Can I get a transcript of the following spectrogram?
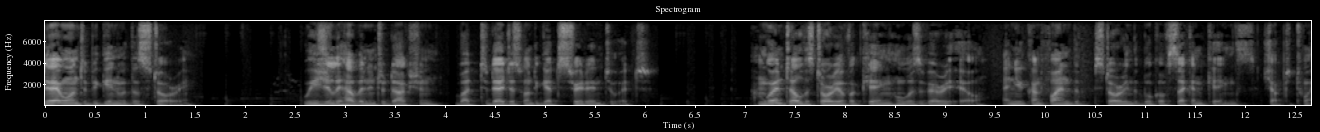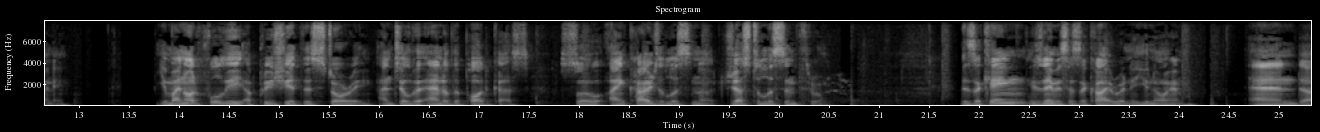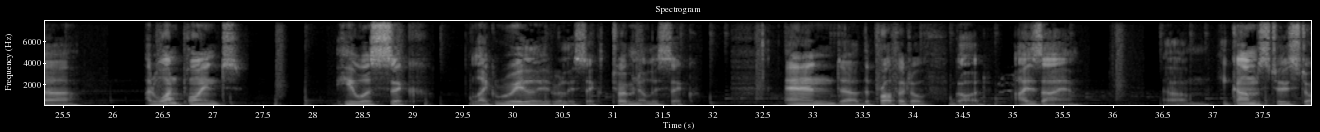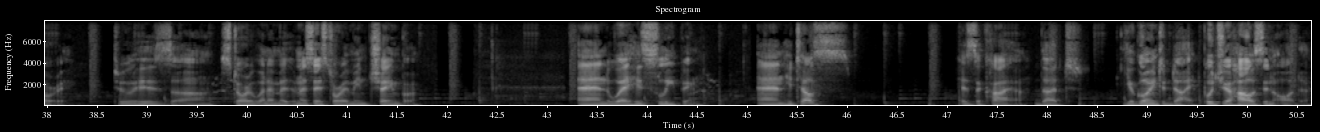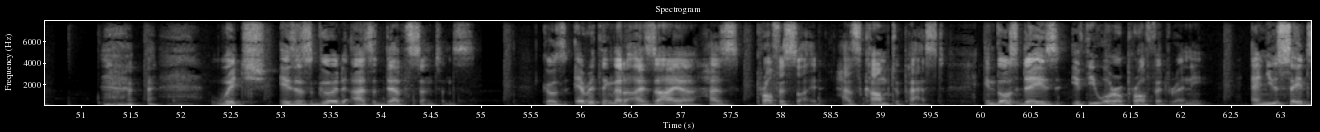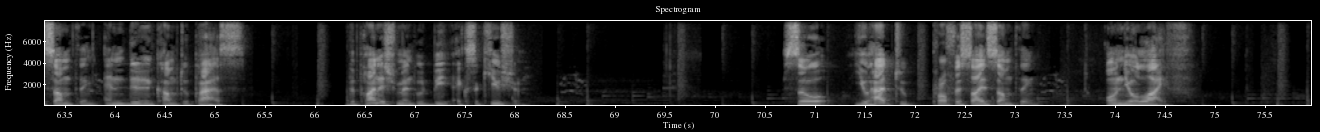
Today, I want to begin with a story. We usually have an introduction, but today I just want to get straight into it. I'm going to tell the story of a king who was very ill, and you can find the story in the book of 2 Kings, chapter 20. You might not fully appreciate this story until the end of the podcast, so I encourage the listener just to listen through. There's a king, his name is Hezekiah, Renny, you know him. And uh, at one point, he was sick like really, really sick, terminally sick. And uh, the prophet of God, Isaiah, um, he comes to his story, to his uh, story. When I, when I say story, I mean chamber, and where he's sleeping. And he tells Hezekiah that you're going to die. Put your house in order, which is as good as a death sentence because everything that Isaiah has prophesied has come to pass. In those days, if you were a prophet, Renny, and you said something and didn't come to pass, the punishment would be execution. So you had to prophesy something on your life.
